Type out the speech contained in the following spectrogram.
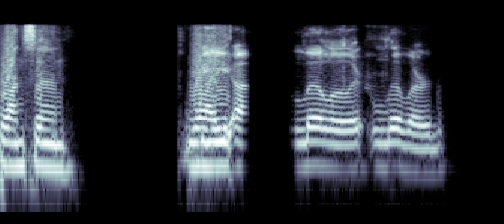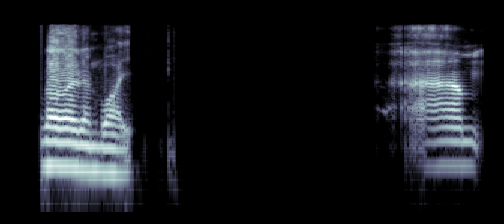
Brunson, White, The, uh, Lillard, Lillard. Lillard, and White. um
